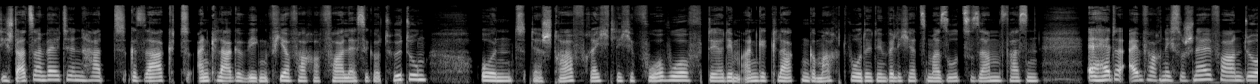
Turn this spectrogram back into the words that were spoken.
Die Staatsanwältin hat gesagt, Anklage wegen vierfacher fahrlässiger Tötung und der strafrechtliche Vorwurf, der dem Angeklagten gemacht wurde, den will ich jetzt mal so zusammenfassen. Er hätte einfach nicht so schnell fahren dürfen,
